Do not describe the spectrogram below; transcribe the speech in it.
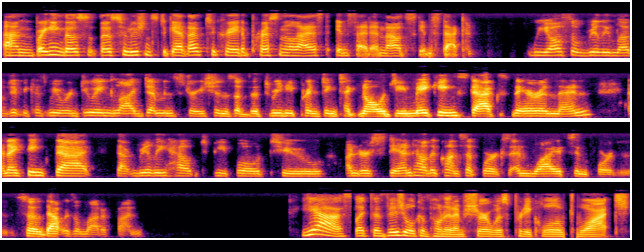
and bringing those those solutions together to create a personalized inside and out skin stack. We also really loved it because we were doing live demonstrations of the 3D printing technology, making stacks there and then, and I think that that really helped people to understand how the concept works and why it's important. So that was a lot of fun. Yeah, like the visual component, I'm sure was pretty cool to watch.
